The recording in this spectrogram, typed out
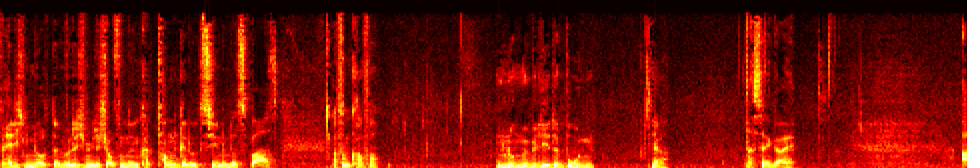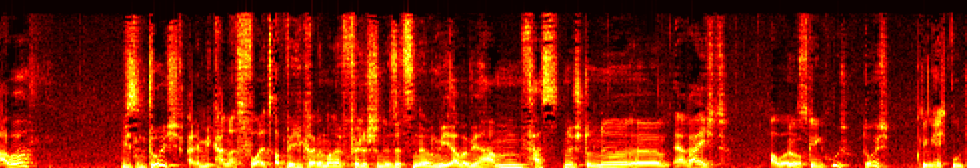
Hätte ich nur noch, dann würde ich mich auf einen Karton reduzieren und das war's. Auf dem Koffer. Nur noch möblierte Buden. Ja. Das wäre geil. Aber wir sind durch. Alter, mir kam das vor, als ob wir hier gerade mal eine Viertelstunde sitzen irgendwie, aber wir haben fast eine Stunde äh, erreicht. Aber Ja. es ging gut, durch. Ging echt gut.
